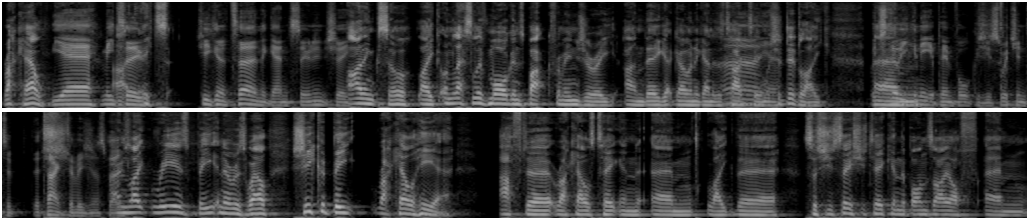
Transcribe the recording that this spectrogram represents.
Raquel. Yeah, me Uh, too. it's- She's going to turn again soon, isn't she? I think so. Like, unless Liv Morgan's back from injury and they get going again as a tag Ah, team, which. I did like. But still, you Um, can eat a pinfall because you're switching to the tag division, I suppose. And like Rhea's beating her as well. She could beat Raquel here after Raquel's taken um like the so she say she's taking the banzai off um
